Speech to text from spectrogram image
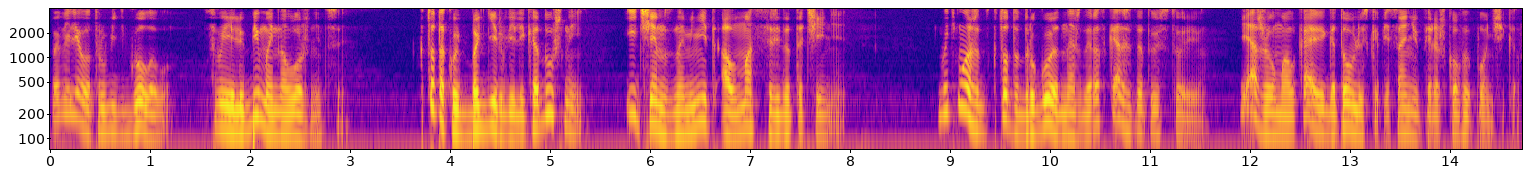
повелел отрубить голову своей любимой наложницы. Кто такой Багир Великодушный и чем знаменит алмаз средоточения. Быть может, кто-то другой однажды расскажет эту историю. Я же умолкаю и готовлюсь к описанию пирожков и пончиков.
